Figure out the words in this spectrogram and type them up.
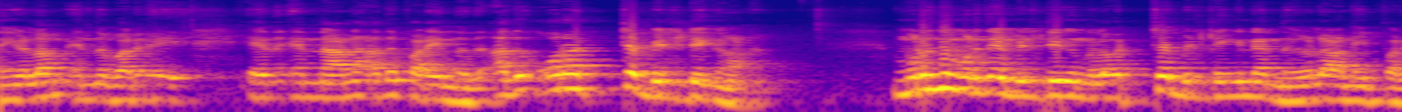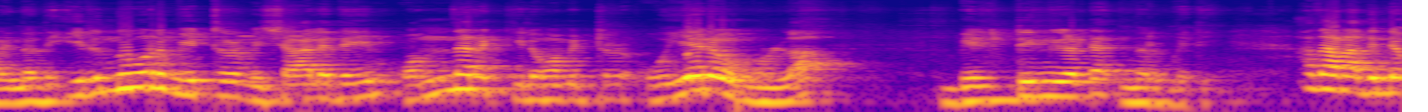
നീളം എന്ന് പറ എന്നാണ് അത് പറയുന്നത്. അത് ഒരൊറ്റ ബിൽഡിംഗ് ആണ്. മുറിഞ്ഞു മുറിഞ്ഞ ബിൽഡിംഗ് എന്നുള്ള ഒറ്റ ബിൽഡിങ്ങിന്റെ നീളമാണ് ഈ പറയുന്നത്. ഇരുന്നൂറ് മീറ്റർ വിശാലതയും ഒന്നര കിലോമീറ്റർ ഉയരവുമുള്ള ബിൽഡിങ്ങുകളുടെ നിർമ്മിതി. അതാണ് അതിന്റെ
